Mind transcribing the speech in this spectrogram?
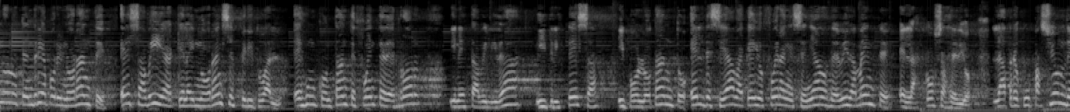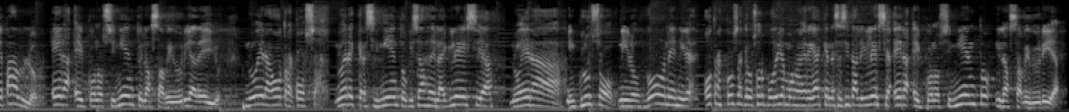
No nos tendría por ignorante. Él sabía que la ignorancia espiritual es un constante fuente de error, inestabilidad y tristeza y por lo tanto él deseaba que ellos fueran enseñados debidamente en las cosas de Dios. La preocupación de Pablo era el conocimiento y la sabiduría de ellos, no era otra cosa, no era el crecimiento quizás de la iglesia, no era incluso ni los dones, ni otras cosas que nosotros podríamos agregar que necesita la iglesia, era el conocimiento y la sabiduría.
